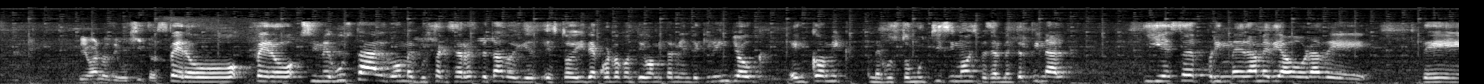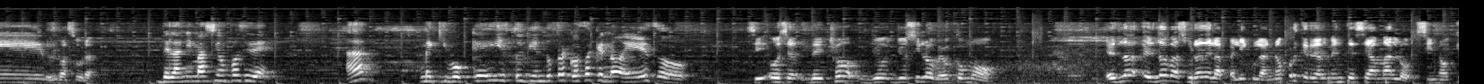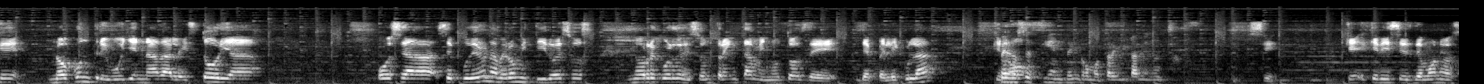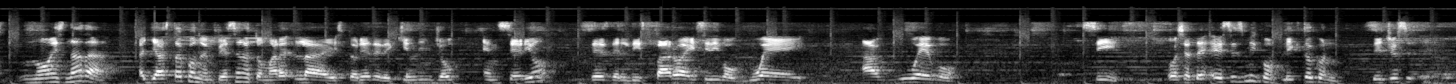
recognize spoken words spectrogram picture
Vivan los dibujitos. Pero, pero si me gusta algo, me gusta que sea respetado y estoy de acuerdo contigo a mí también de Killing Joke. En cómic me gustó muchísimo, especialmente el final. Y esa primera media hora de, Es de, basura. de la animación fue así de, ah, me equivoqué y estoy viendo otra cosa que no es. O, Sí, o sea, de hecho, yo, yo sí lo veo como. Es la, es la basura de la película, no porque realmente sea malo, sino que no contribuye nada a la historia. O sea, se pudieron haber omitido esos, no recuerdo si son 30 minutos de, de película. Que pero no, se sienten como 30 minutos. Sí. ¿Qué, qué dices, demonios? No es nada. Ya hasta cuando empiezan a tomar la historia de The Killing Joke en serio, desde el disparo ahí sí digo, güey, a huevo. Sí. O sea, te- ese es mi conflicto con... De hecho,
